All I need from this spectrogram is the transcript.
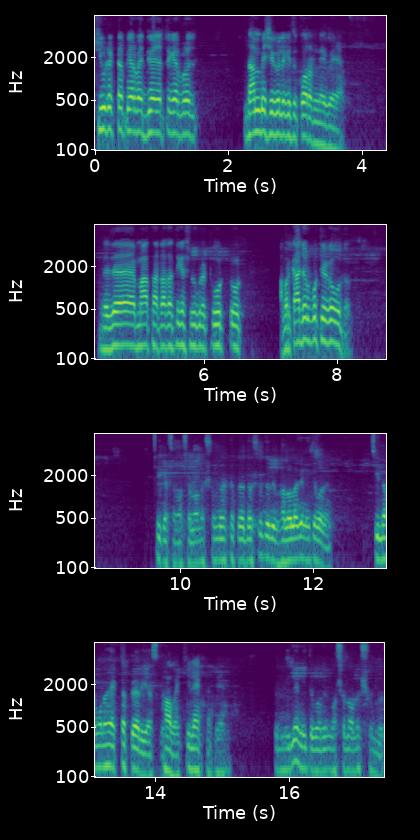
কিউট একটা পেয়ার ভাই দুই হাজার টাকার পরে দাম বেশি করলে কিছু করার নেই ভাইয়া। মাথা টাথা থেকে শুরু করে ঠোঁট টোট আবার কাজল পট্টির কবুতর। ঠিক আছে মাসাল্লাহ অনেক সুন্দর একটা পেয়ার দর্শক যদি ভালো লাগে নিতে পারেন। চিলা মনে হয় একটা পেয়ারই আজকে। হ্যাঁ ভাই চিলা একটা পেয়ার তো নিলে নিতে পারেন মাসাল্লাহ অনেক সুন্দর।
